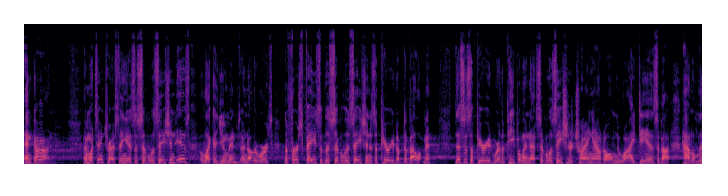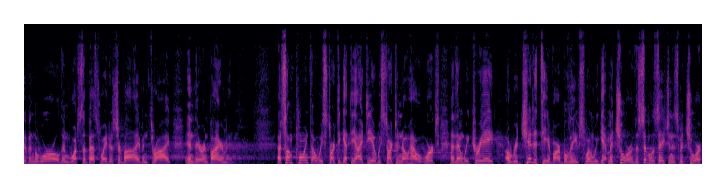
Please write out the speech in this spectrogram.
and gone. And what's interesting is a civilization is like a human. In other words, the first phase of the civilization is a period of development. This is a period where the people in that civilization are trying out all new ideas about how to live in the world and what's the best way to survive and thrive in their environment. At some point, though, we start to get the idea, we start to know how it works, and then we create a rigidity of our beliefs when we get mature. The civilization is mature,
